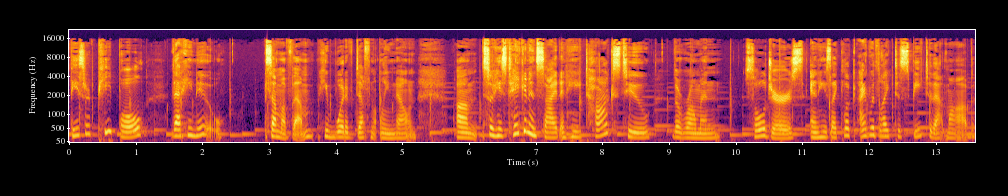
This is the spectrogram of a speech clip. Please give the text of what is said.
These are people that he knew. Some of them he would have definitely known. Um, so he's taken inside and he talks to the Roman soldiers and he's like, "Look, I would like to speak to that mob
